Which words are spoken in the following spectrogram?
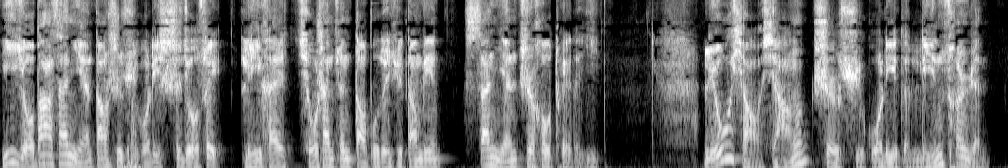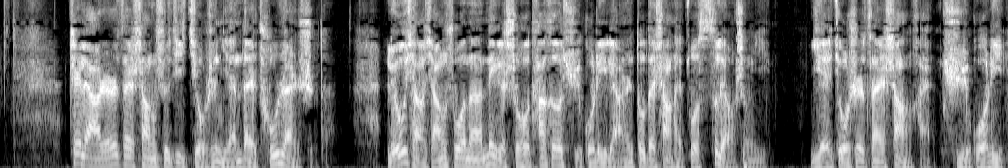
一九八三年，当时许国立十九岁，离开求山村到部队去当兵，三年之后退的役。刘小祥是许国立的邻村人，这俩人在上世纪九十年代初认识的。刘小祥说呢，那个时候他和许国立两人都在上海做饲料生意，也就是在上海，许国立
